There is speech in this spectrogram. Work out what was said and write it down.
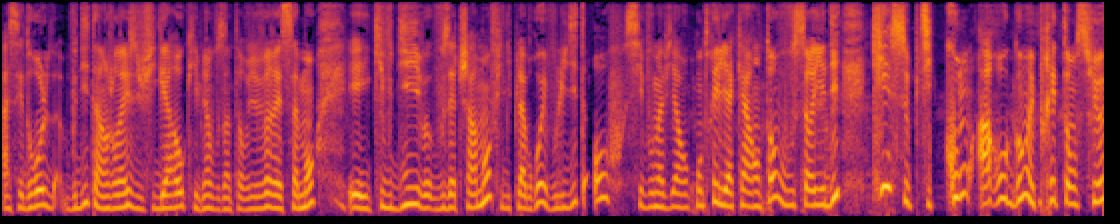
assez drôle. Vous dites à un journaliste du Figaro qui vient vous interviewer récemment et qui vous dit, vous êtes charmant, Philippe Labro, et vous lui dites, oh, si vous m'aviez rencontré il y a 40 ans, vous vous seriez dit qui est ce petit con arrogant et prétentieux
